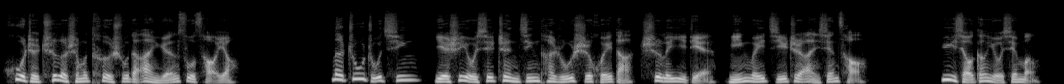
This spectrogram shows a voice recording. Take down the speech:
或者吃了什么特殊的暗元素草药？那朱竹清也是有些震惊，他如实回答：吃了一点名为极致暗仙草。玉小刚有些懵，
